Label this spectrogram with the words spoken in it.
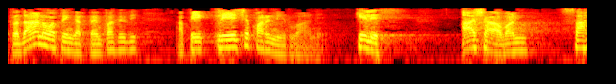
ප්‍රධාන වශයෙන් ගත්තයින් පස්සේදී අපේ ක්ලේශ පරිණිරවාණය කෙලෙස් ආශාවන් සහ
